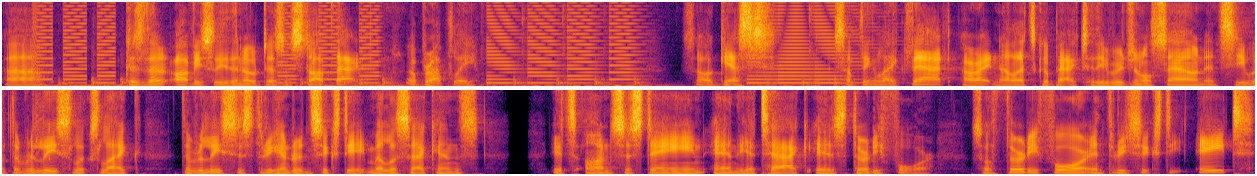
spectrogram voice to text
because uh, obviously the note doesn't stop that abruptly. So I'll guess something like that. All right, now let's go back to the original sound and see what the release looks like. The release is 368 milliseconds. It's on sustain, and the attack is 34. So 34 and 368.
